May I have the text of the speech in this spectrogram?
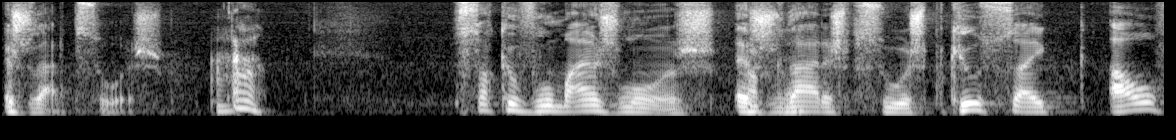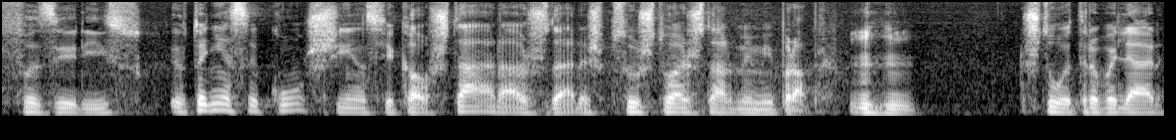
Ajudar pessoas. Ah, Só que eu vou mais longe, ajudar as pessoas, porque eu sei que ao fazer isso, eu tenho essa consciência que ao estar a ajudar as pessoas, estou a ajudar-me a mim próprio. Estou a trabalhar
